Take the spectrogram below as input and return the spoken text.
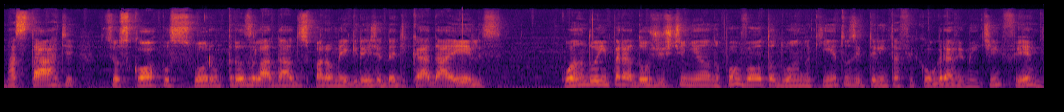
Mais tarde, seus corpos foram transladados para uma igreja dedicada a eles. Quando o imperador Justiniano, por volta do ano 530, ficou gravemente enfermo,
